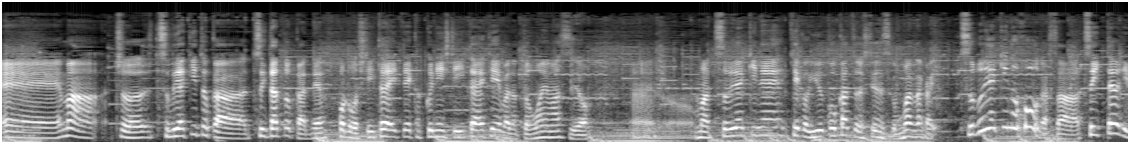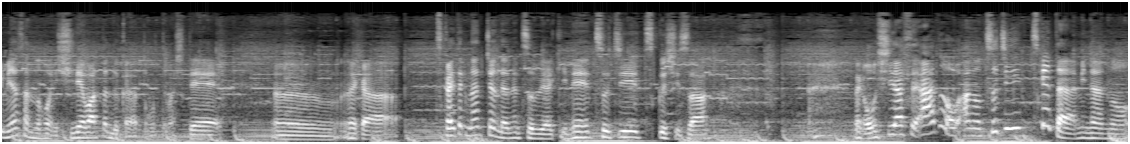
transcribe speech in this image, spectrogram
えー、まあちょっとつぶやきとかツイッターとかねフォローしていただいて確認していただければなと思いますよ。あのまあつぶやきね結構有効活用してるんですけどまあなんかつぶやきの方がさツイッターより皆さんの方に知れ渡るかなと思ってましてうんなんか使いたくなっちゃうんだよねつぶやきね通知つくしさなんかお知らせあとあの通知つけたらみんなあの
